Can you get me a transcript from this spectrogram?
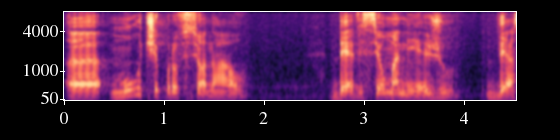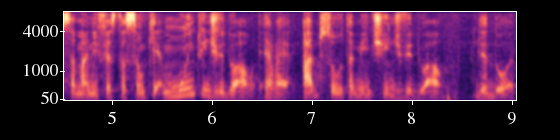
uh, multiprofissional deve ser o manejo dessa manifestação que é muito individual, ela é absolutamente individual de dor.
